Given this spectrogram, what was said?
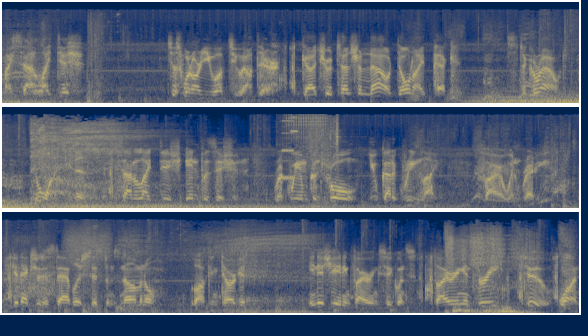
Realigning my satellite dish? Just what are you up to out there? Got your attention now, don't I, Peck? Stick around. You'll want to see this. Satellite dish in position. Requiem control, you've got a green light. Fire when ready. Connection established, systems nominal. Locking target. Initiating firing sequence. Firing in three, two, one.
